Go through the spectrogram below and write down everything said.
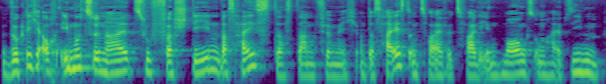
wirklich auch emotional zu verstehen, was heißt das dann für mich? Und das heißt im Zweifelsfall eben morgens um halb sieben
